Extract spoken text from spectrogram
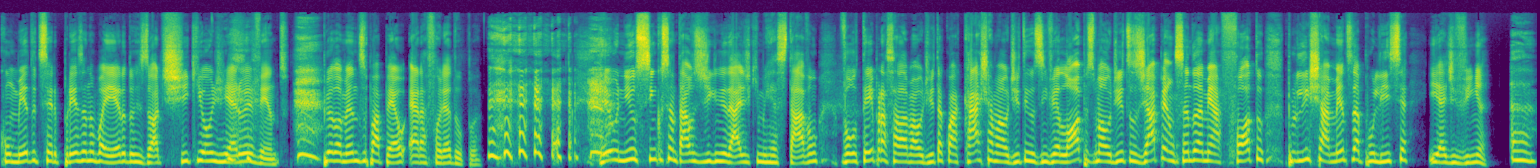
com medo de ser presa no banheiro do resort chique onde era o evento. Pelo menos o papel era folha dupla. Reuni os cinco centavos de dignidade que me restavam, voltei pra sala maldita com a caixa maldita e os envelopes malditos, já pensando na minha foto pro linchamento da polícia. E adivinha? Ah.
